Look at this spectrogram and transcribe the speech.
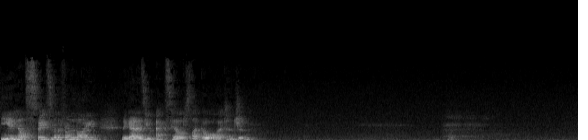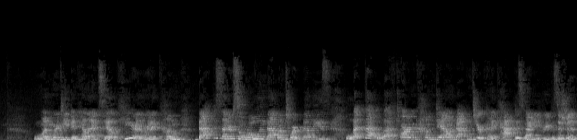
Inhale, space into the front of the body. And again, as you exhale, just let go all that tension. One more deep inhale and exhale here, and then we're gonna come back to center, so rolling back onto our bellies. Let that left arm come down back into your kind of cactus 90 degree position,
